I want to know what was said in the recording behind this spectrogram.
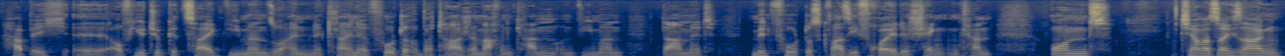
habe ich äh, auf YouTube gezeigt, wie man so eine kleine Fotoreportage machen kann und wie man damit mit Fotos quasi Freude schenken kann. Und tja, was soll ich sagen?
